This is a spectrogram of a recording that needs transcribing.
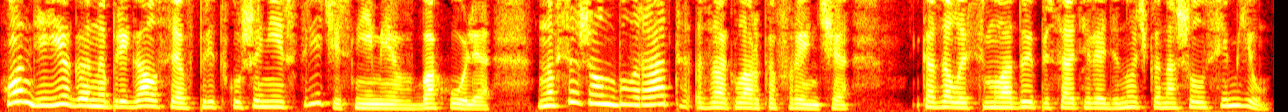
Хуан Диего напрягался в предвкушении встречи с ними в Бахоле, но все же он был рад за Кларка Френча. Казалось, молодой писатель-одиночка нашел семью.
